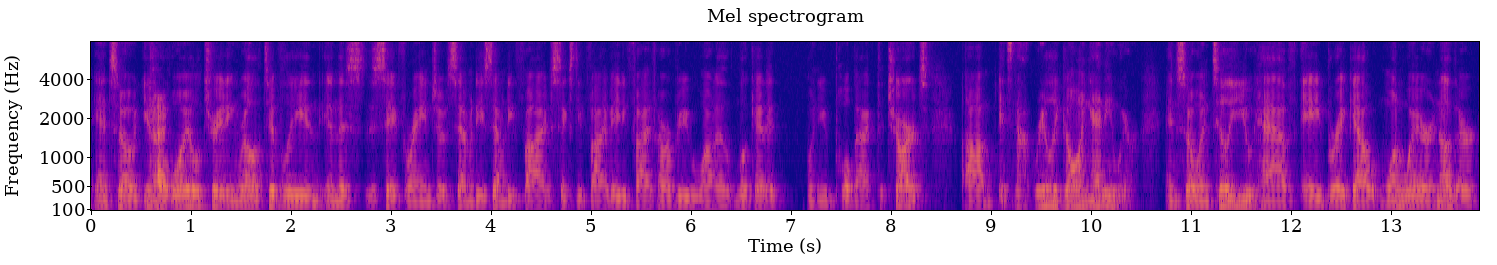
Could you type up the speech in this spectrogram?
And so, you know, oil trading relatively in, in this, this safe range of 70, 75, 65, 85, however you want to look at it when you pull back the charts, um, it's not really going anywhere. And so until you have a breakout one way or another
